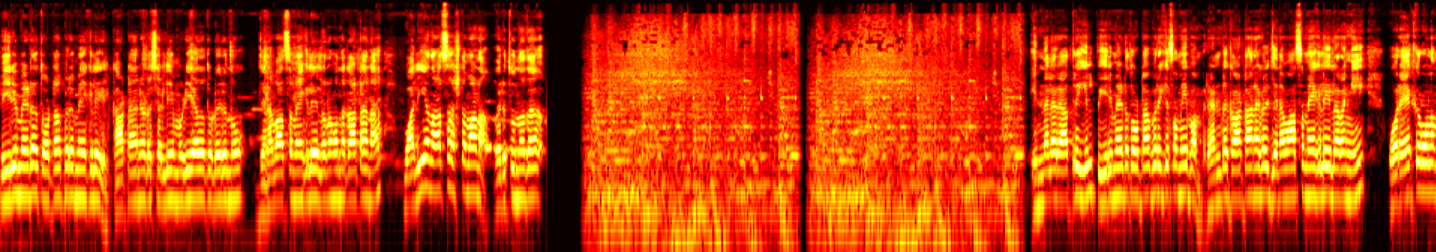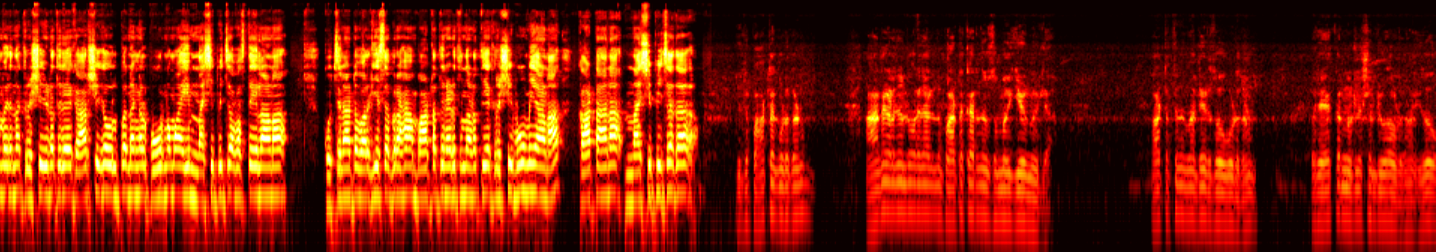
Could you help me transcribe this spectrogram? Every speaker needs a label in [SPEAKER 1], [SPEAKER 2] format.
[SPEAKER 1] പീരുമേട് തോട്ടാപ്പുര മേഖലയിൽ കാട്ടാനയുടെ ശല്യം ഒഴിയാതെ തുടരുന്നു. ജനവാസ മേഖലയിൽ ഇറങ്ങുന്ന കാട്ടാന വലിയ നാശനഷ്ടമാണ് വരുത്തുന്നത്. ഇന്നലെ രാത്രിയിൽ പീരുമേട് തോട്ടാപ്പുരയ്ക്ക് സമീപം രണ്ട് കാട്ടാനകൾ ജനവാസ മേഖലയിൽ ഇറങ്ങി ഒരേക്കറോളം വരുന്ന കൃഷിയിടത്തിലെ കാർഷിക ഉൽപ്പന്നങ്ങൾ പൂർണമായും നശിപ്പിച്ച അവസ്ഥയിലാണ്. കുച്ചനാട്ട് വർഗീസ് എബ്രഹാം പാട്ടത്തിനടുത്ത് നടത്തിയ കൃഷിഭൂമിയാണ് കാട്ടാന നശിപ്പിച്ചത്.
[SPEAKER 2] ഇതിന്റെ പാട്ടം കൊടുക്കണം. ആന കളഞ്ഞെന്ന് പറഞ്ഞാലൊന്നും പാട്ടക്കാരനൊന്നും സമ്മതിക്കുകയൊന്നുമില്ല. പാട്ടത്തിന് നല്ലൊരു തുക കൊടുക്കണം. ഒരു ഏക്കറിന് ഒരു ലക്ഷം രൂപ കൊടുക്കണം. ഇത്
